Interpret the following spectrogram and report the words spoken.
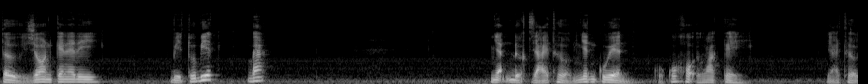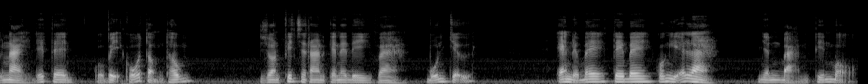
từ John Kennedy vì tôi biết bác nhận được giải thưởng nhân quyền của Quốc hội Hoa Kỳ. Giải thưởng này lấy tên của vị cố tổng thống John Fitzgerald Kennedy và bốn chữ NBTB có nghĩa là nhân bản tiến bộ.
